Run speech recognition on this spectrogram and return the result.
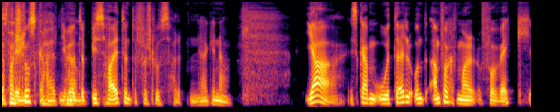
unter Thema. Verschluss gehalten Die wir haben. unter, bis heute unter Verschluss halten, ja, genau. Ja, es gab ein Urteil und einfach mal vorweg,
